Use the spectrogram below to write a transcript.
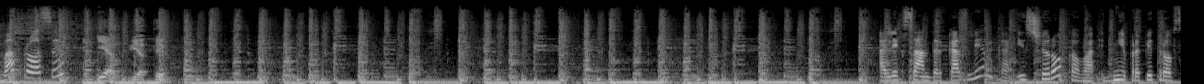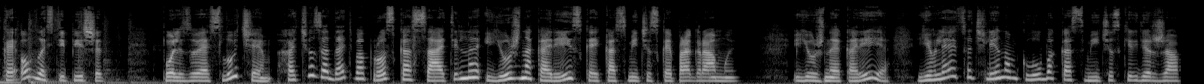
Вопросы и ответы. Александр Козленко из Широкого Днепропетровской области пишет, Пользуясь случаем, хочу задать вопрос касательно южнокорейской космической программы. Южная Корея является членом клуба космических держав,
